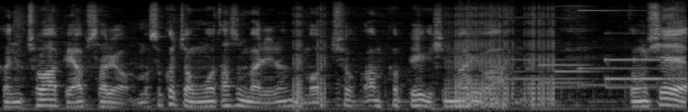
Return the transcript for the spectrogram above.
건초와 배합 사료, 뭐 수컷 종모 5마리는 모축 암컷 120마리와 동시에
